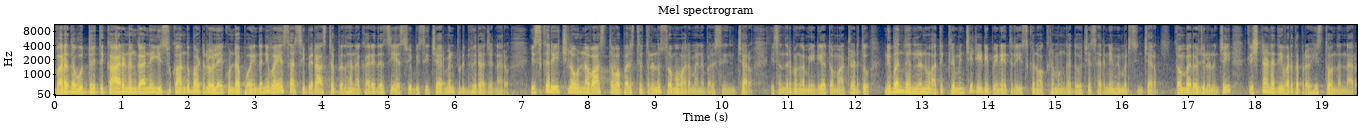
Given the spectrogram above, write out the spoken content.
వరద ఉధృతి కారణంగానే ఇసుక అందుబాటులో లేకుండా పోయిందని వైఎస్ఆర్సీపీ రాష్ట్ర ప్రధాన కార్యదర్శి ఎస్వీబీసీ చైర్మన్ పృథ్వీరాజ్ అన్నారు. ఇసుక రీచ్లో ఉన్న వాస్తవ పరిస్థితులను సోమవారం ఆయన పరిశీలించారు. ఈ సందర్భంగా మీడియాతో మాట్లాడుతూ నిబంధనలను అతిక్రమించి టీడీపీ నేతలు ఇసుకను అక్రమంగా దోచేశారని విమర్శించారు. తొంభై రోజుల నుంచి కృష్ణానది వరద ప్రవహిస్తోందన్నారు.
